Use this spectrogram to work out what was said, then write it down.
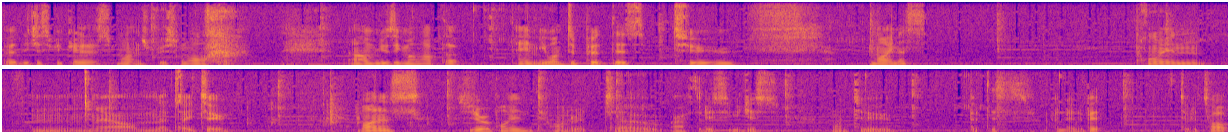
but it's just because mine's pretty small. I'm using my laptop and you want to put this to minus point um, let's say 2 minus 0 0.200 so after this you just want to put this a little bit to the top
